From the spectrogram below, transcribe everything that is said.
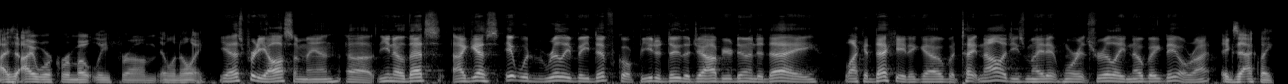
I, I work remotely from Illinois. Yeah, that's pretty awesome, man. Uh, you know, that's I guess it would really be difficult for you to do the job you're doing today like a decade ago, but technology's made it where it's really no big deal, right? Exactly.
